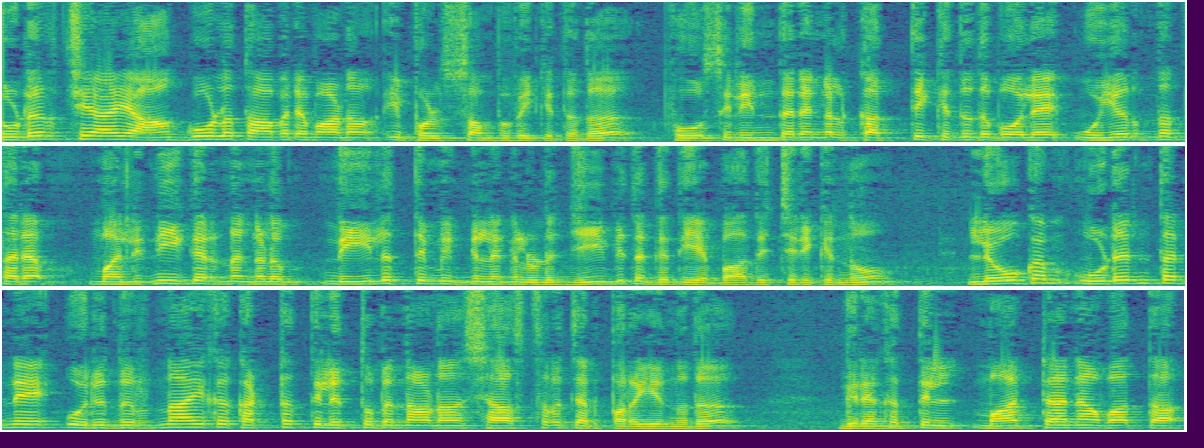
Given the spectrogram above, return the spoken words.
തുടർച്ചയായ ആഗോള താപനമാണ് ഇപ്പോൾ സംഭവിക്കുന്നത്. ഫോസിൽ ഇന്ധനങ്ങൾ കത്തിക്കുന്നത് പോലെ ഉയർന്ന തരം മലിനീകരണങ്ങളും നീലത്തിമിംഗലങ്ങളുടെ ജീവിതഗതിയെ ബാധിച്ചിരിക്കുന്നു. ലോകം ഉടൻ തന്നെ ഒരു നിർണായക ഘട്ടത്തിലെത്തുമെന്നാണ് ശാസ്ത്രജ്ഞർ പറയുന്നത്. ഗ്രഹത്തിൽ മാറ്റാനാവാത്ത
